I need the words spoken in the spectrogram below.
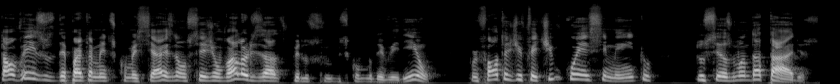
Talvez os departamentos comerciais não sejam valorizados pelos clubes como deveriam, por falta de efetivo conhecimento dos seus mandatários.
